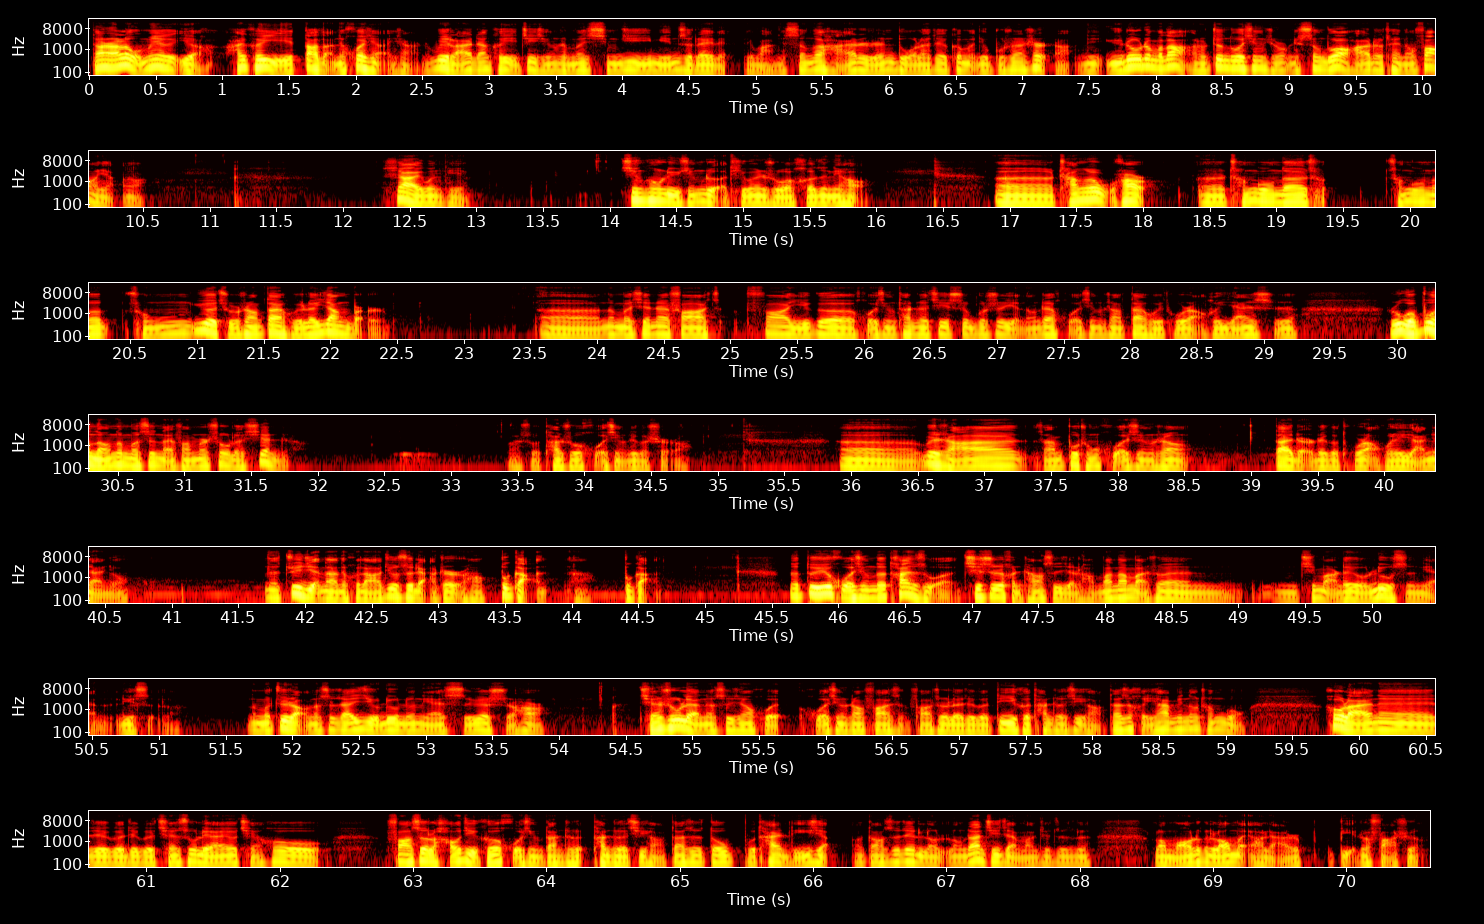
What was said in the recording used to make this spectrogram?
当然了，我们也也还可以大胆的幻想一下，未来咱可以进行什么星际移民之类的，对吧？你生个孩子人多了，这根本就不算事儿啊！你宇宙这么大，这么多星球，你生多少孩子他也能放下啊？下一个问题。星空旅行者提问说：“盒子你好，呃，嫦娥五号，呃，成功的成成功的从月球上带回了样本儿，呃，那么现在发发一个火星探测器，是不是也能在火星上带回土壤和岩石？如果不能，那么是哪方面受了限制？啊，说他说火星这个事儿啊，呃，为啥咱不从火星上带点这个土壤回来研究研究？那最简单的回答就是俩字儿哈，不敢啊，不敢。那对于火星的探索，其实很长时间了，满打满算，嗯，起码得有六十年历史了。那么最早呢，是在一九六零年十月十号，前苏联呢是向火火星上发发射了这个第一颗探测器哈，但是很遗憾没能成功。后来呢，这个这个前苏联又前后发射了好几颗火星探测探测器哈，但是都不太理想啊。当时这冷冷战期间嘛，就就是老毛子跟老美啊俩人比着发射。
